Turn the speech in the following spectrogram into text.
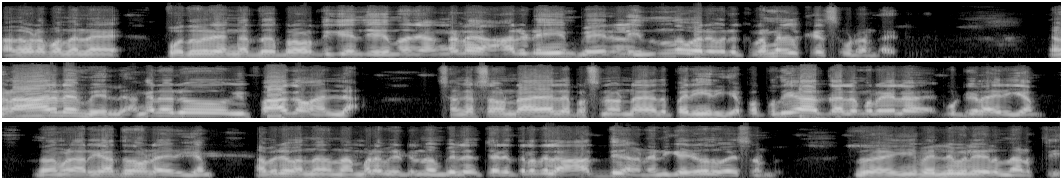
അതോടൊപ്പം തന്നെ പൊതുരംഗത്ത് പ്രവർത്തിക്കുകയും ചെയ്യുന്ന ഞങ്ങളുടെ ആരുടെയും പേരിൽ ഇന്ന് വരെ ഒരു ക്രിമിനൽ കേസ് ഇവിടെ ഉണ്ടായിട്ടില്ല. ഞങ്ങളുടെ ആരുടെയും പേരിൽ അങ്ങനെ ഒരു വിഭാഗമല്ല സംഘർഷം ഉണ്ടായാൽ പ്രശ്നം ഉണ്ടായാൽ പരിഹരിക്കുക. അപ്പൊ പുതിയ തലമുറയിലെ കുട്ടികളായിരിക്കാം നമ്മൾ അറിയാത്തതുകൊണ്ടായിരിക്കാം അവർ വന്ന് നമ്മുടെ വീട്ടിന് മുമ്പിൽ ചരിത്രത്തിൽ ആദ്യമാണ് എനിക്ക് എഴുപത് വയസ്സുണ്ട്. ഇത് ഈ വെല്ലുവിളികൾ നടത്തി.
